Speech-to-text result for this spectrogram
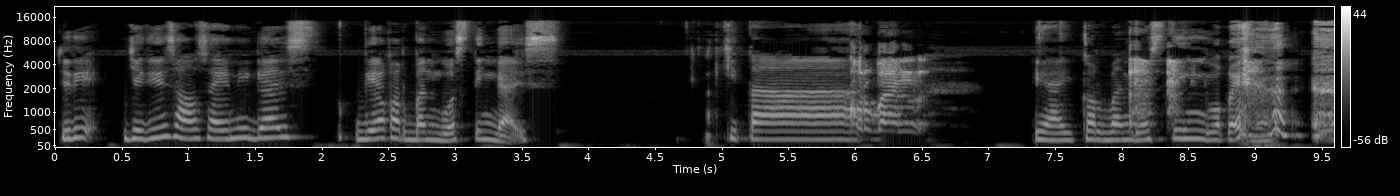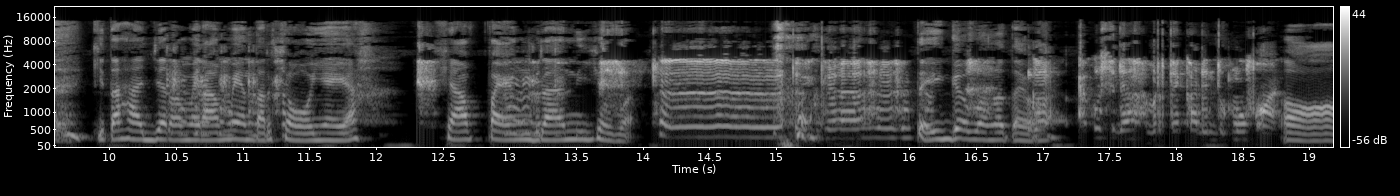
Jadi jadi Salsa ini guys, dia korban ghosting guys. Kita Korban ya korban ghosting pokoknya. Kita hajar rame-rame antar cowoknya ya. Siapa yang berani coba? tega. Tega banget emang. aku sudah bertekad untuk move on. Oh,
